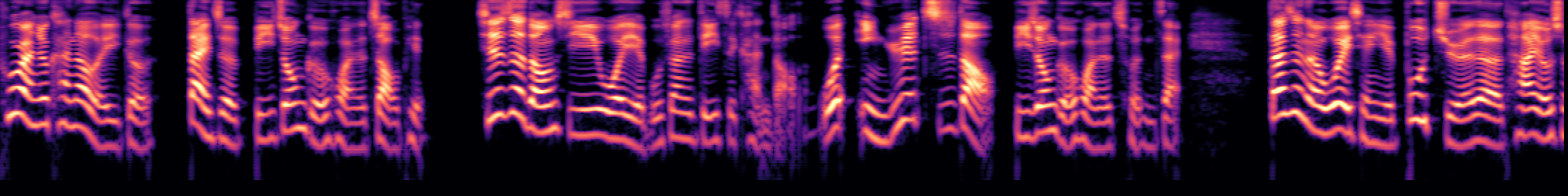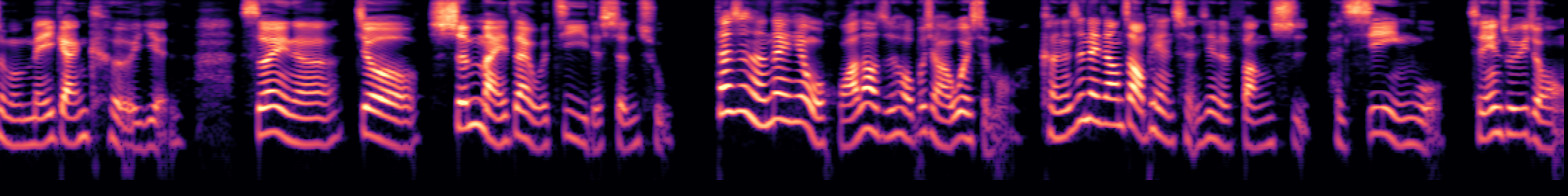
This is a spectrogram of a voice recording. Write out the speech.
突然就看到了一个戴着鼻中隔环的照片。其实这东西我也不算是第一次看到了，我隐约知道鼻中隔环的存在。但是呢，我以前也不觉得它有什么美感可言，所以呢，就深埋在我记忆的深处。但是呢，那天我滑到之后，不晓得为什么，可能是那张照片呈现的方式很吸引我，呈现出一种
